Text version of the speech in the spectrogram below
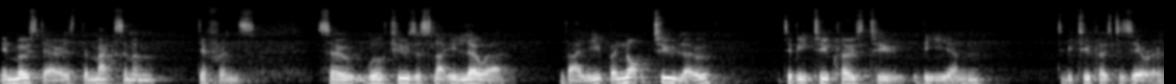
in most areas the maximum difference. So we'll choose a slightly lower value, but not too low to be too close to the um, to be too close to zero.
